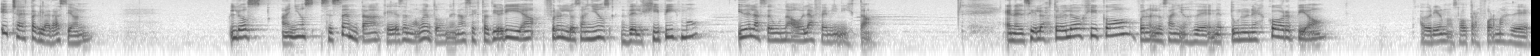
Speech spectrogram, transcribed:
Hecha esta aclaración, los años 60, que es el momento donde nace esta teoría, fueron los años del hipismo y de la segunda ola feminista. En el cielo astrológico fueron los años de Neptuno en Escorpio, abrirnos a otras formas de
